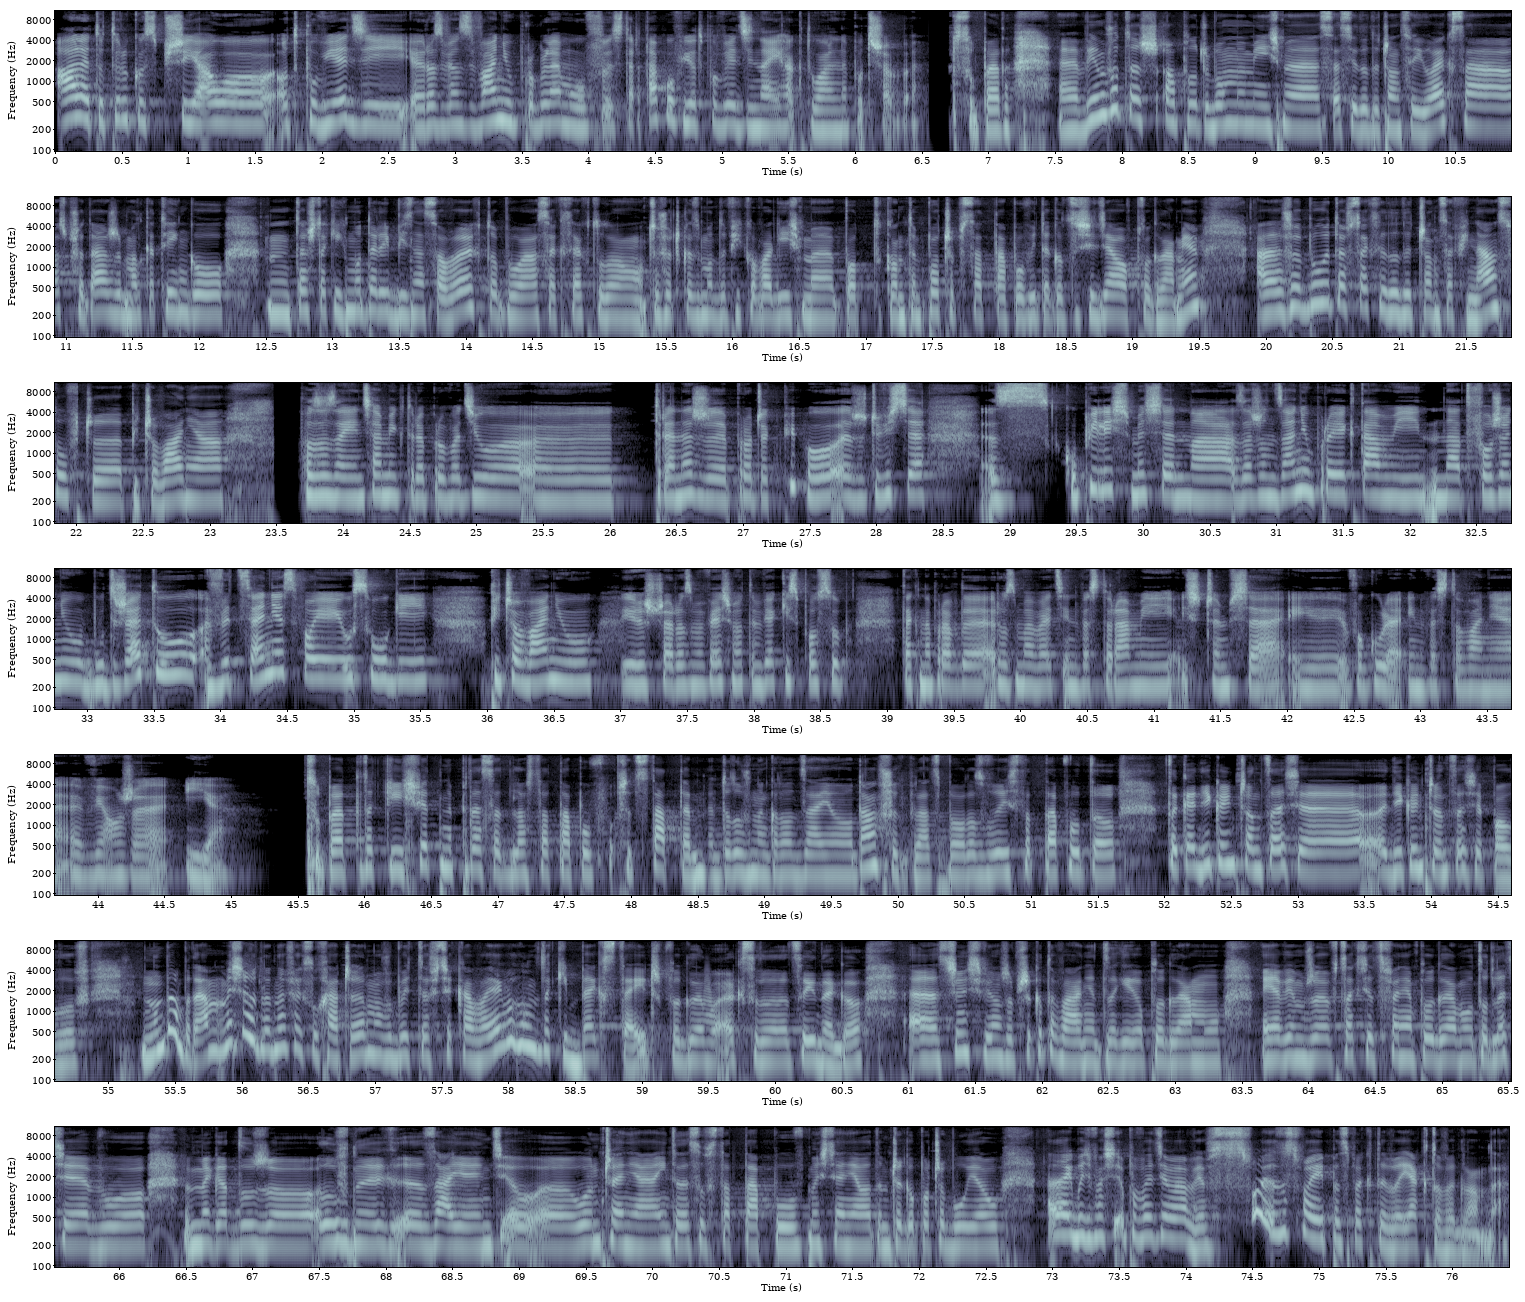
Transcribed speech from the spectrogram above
ale to tylko sprzyjało odpowiedzi, rozwiązywaniu problemów startupów i odpowiedzi na ich aktualne potrzeby. Super. E, wiem, że też oprócz, bo my mieliśmy sesje dotyczące UX-a, sprzedaży, marketingu, też takich modeli biznesowych. To była sekcja, którą troszeczkę zmodyfikowaliśmy pod kątem potrzeb startupów i tego, co się działo w programie, ale że były też sekcje dotyczące finansów czy pitchowania. Poza zajęciami, które prowadziło e, trenerzy Project People rzeczywiście skupiliśmy się na zarządzaniu projektami, na tworzeniu budżetu, wycenie swojej usługi, pitchowaniu i jeszcze rozmawialiśmy o tym, w jaki sposób tak naprawdę rozmawiać z inwestorami i z czym się w ogóle inwestowanie wiąże i je. Super, to taki świetny preset dla startupów przed startem do różnego rodzaju dalszych prac, bo rozwój startupu to taka niekończąca się, niekończąca się podróż. No dobra, myślę, że dla naszych słuchaczy może być też ciekawe, jak wygląda taki backstage programu akceleracyjnego, e, z czym się wiąże przygotowanie do takiego programu. Ja wiem, że w trakcie trwania programu to dla Ciebie było mega dużo różnych e, zajęć, e, łączenia interesów startupów, myślenia o tym, czego potrzebują, ale jakbyś właśnie opowiedziała wiesz, ze swojej perspektywy, perspektywy, jak to wygląda?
